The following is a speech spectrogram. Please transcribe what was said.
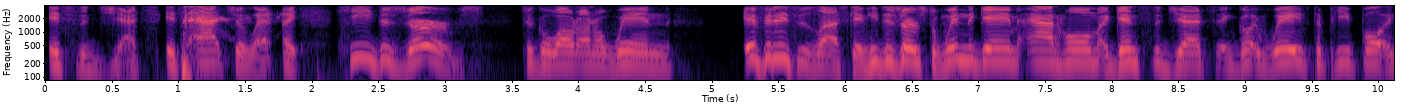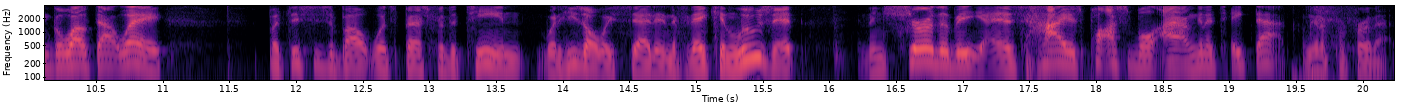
It's the Jets. It's at Gillette. Like he deserves to go out on a win. If it is his last game, he deserves to win the game at home against the Jets and go wave to people and go out that way. But this is about what's best for the team, what he's always said. And if they can lose it and ensure they'll be as high as possible, I, I'm going to take that. I'm going to prefer that.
